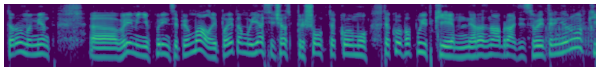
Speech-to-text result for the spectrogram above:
Второй момент, э, времени в принципе мало, и поэтому я сейчас пришел к такому, такой попытке разнообразить свои тренировки.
